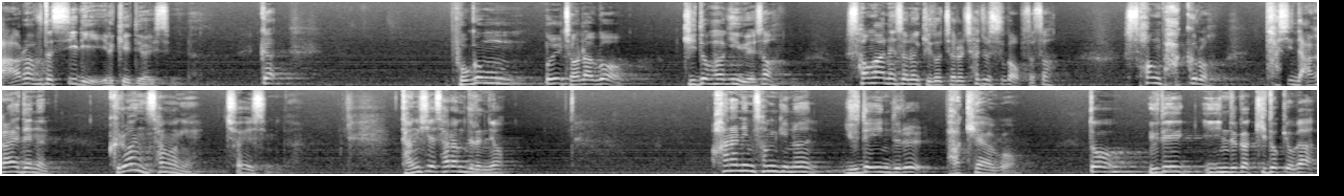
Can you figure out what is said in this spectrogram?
out of the city 이렇게 되어 있습니다. 그러니까 복음을 전하고 기도하기 위해서 성 안에서는 기도처를 찾을 수가 없어서 성 밖으로 다시 나가야 되는 그런 상황에 처해 있습니다. 당시의 사람들은요, 하나님 섬기는 유대인들을 박해하고 또 유대인들과 기독교가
